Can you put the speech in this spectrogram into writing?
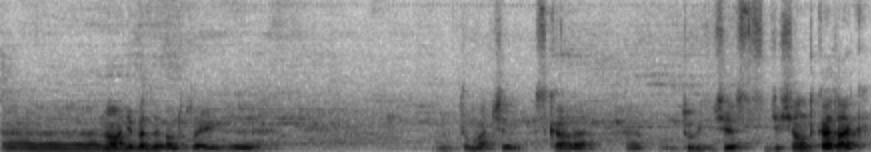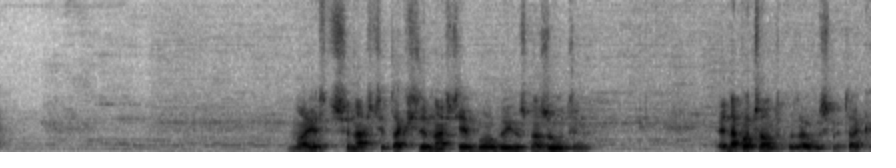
Eee, No, nie będę Wam tutaj. Tu macie skalę. E, Tu widzicie jest dziesiątka, tak? No jest 13, tak? 17 byłoby już na żółtym. E, Na początku załóżmy, tak?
